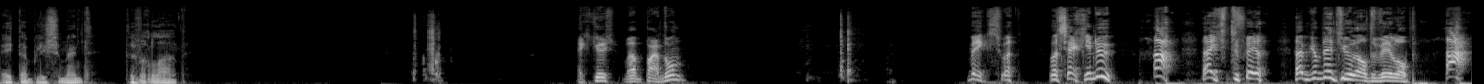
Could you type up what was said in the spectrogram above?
etablissement te verlaten. Excuus, pardon? Beeks, wat, wat zeg je nu? Ha! Heb je, te veel, heb je op dit uur al te veel op? Ha!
